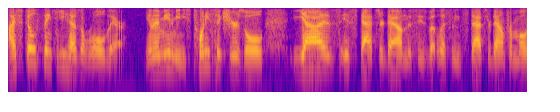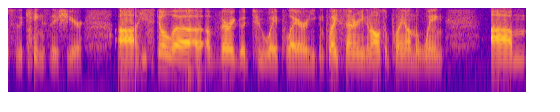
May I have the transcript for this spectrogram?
I still think he has a role there. You know what I mean? I mean, he's 26 years old. Yeah, his, his stats are down this season, but listen, stats are down for most of the Kings this year. Uh, he's still a, a very good two-way player. He can play center. He can also play on the wing. Um,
